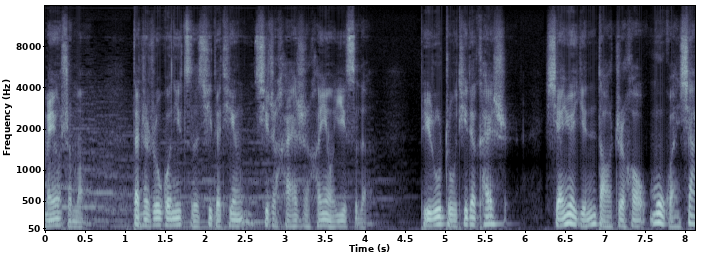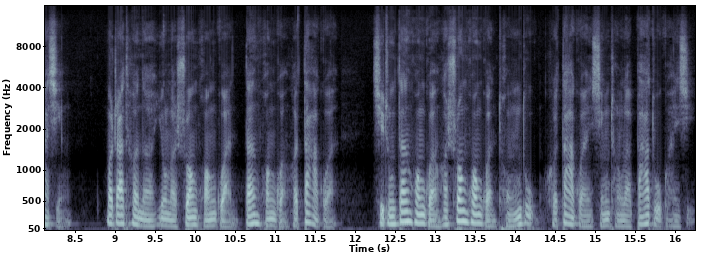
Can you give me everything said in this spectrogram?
没有什么。但是如果你仔细的听，其实还是很有意思的。比如主题的开始，弦乐引导之后，木管下行，莫扎特呢用了双簧管、单簧管和大管，其中单簧管和双簧管同度，和大管形成了八度关系，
